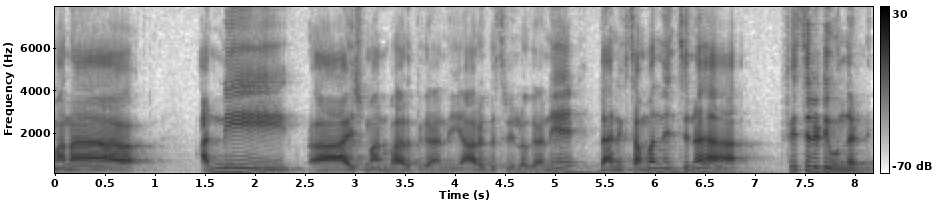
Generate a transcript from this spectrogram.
మన అన్ని ఆయుష్మాన్ భారత్ కానీ ఆరోగ్యశ్రీలో కానీ దానికి సంబంధించిన ఫెసిలిటీ ఉందండి.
